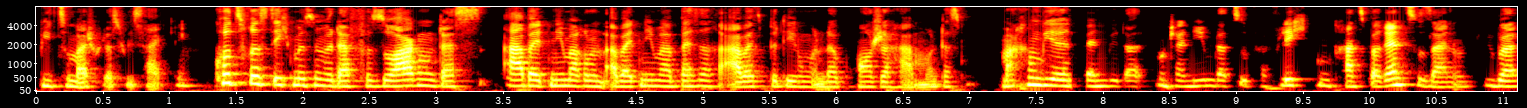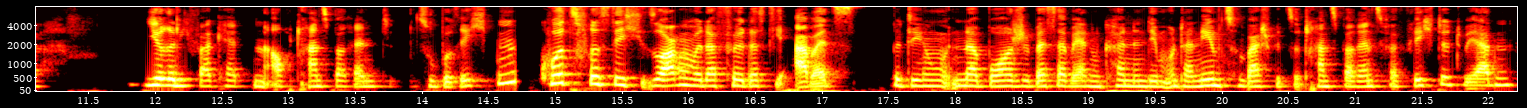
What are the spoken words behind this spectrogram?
wie zum Beispiel das Recycling. Kurzfristig müssen wir dafür sorgen, dass Arbeitnehmerinnen und Arbeitnehmer bessere Arbeitsbedingungen in der Branche haben. Und das machen wir, wenn wir Unternehmen dazu verpflichten, transparent zu sein und über ihre Lieferketten auch transparent zu berichten. Kurzfristig sorgen wir dafür, dass die Arbeitsbedingungen in der Branche besser werden können, indem Unternehmen zum Beispiel zur Transparenz verpflichtet werden.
